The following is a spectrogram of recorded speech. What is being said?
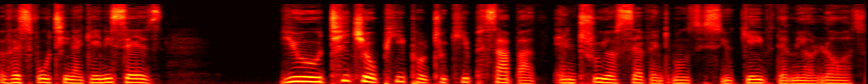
verse 14 again, it says, You teach your people to keep Sabbath, and through your servant Moses, you gave them your laws.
